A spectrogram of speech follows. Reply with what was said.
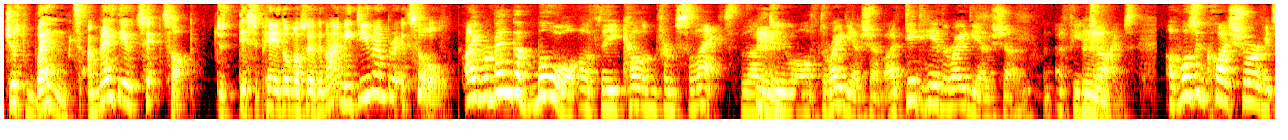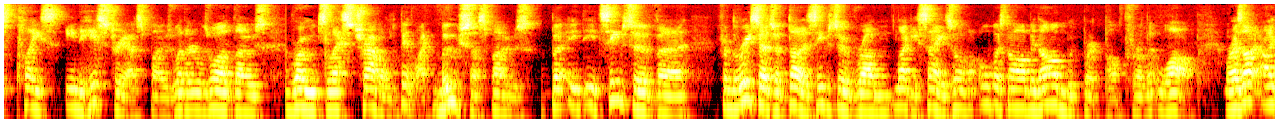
just went and Radio Tip Top just disappeared almost overnight. I mean, do you remember it at all? I remember more of the column from Select than I Hmm. do of the radio show. But I did hear the radio show a few Hmm. times. I wasn't quite sure of its place in history, I suppose, whether it was one of those roads less travelled, a bit like Moose, I suppose. But it, it seems to have, uh, from the research I've done, it seems to have run, like you say, sort of almost arm in arm with Britpop for a little while. Whereas I, I,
